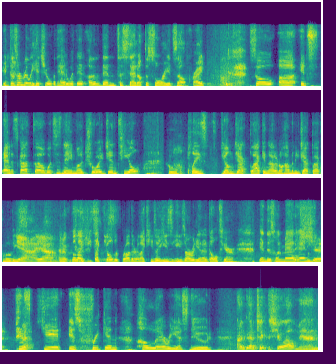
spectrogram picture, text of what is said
It doesn't really hit you over the head with it other than to set up the story itself right? So uh it's and it's got uh what's his name? Uh, troy gentile who plays young jack black in i don't know how many jack black movies Yeah, yeah. Well, like he's like the older brother. Like he's a, he's he's already an adult here in this one, man. Oh, and he, this kid is freaking hilarious, dude. I've got to check the show out, man.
